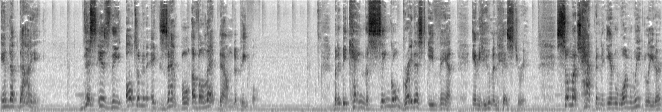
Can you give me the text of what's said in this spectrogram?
end up dying? This is the ultimate example of a letdown to people. But it became the single greatest event in human history. So much happened in one week, leader.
